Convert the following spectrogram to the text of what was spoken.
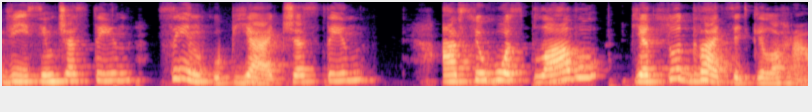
8 частин, цинку 5 частин, а всього сплаву 520 кг.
